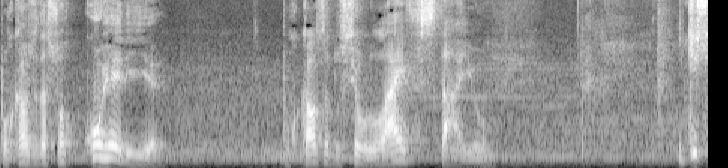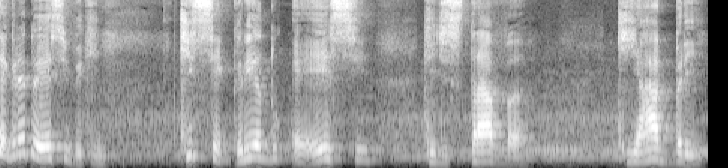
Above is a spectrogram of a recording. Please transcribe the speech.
por causa da sua correria, por causa do seu lifestyle. E que segredo é esse, Viking? Que segredo é esse que destrava que abre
